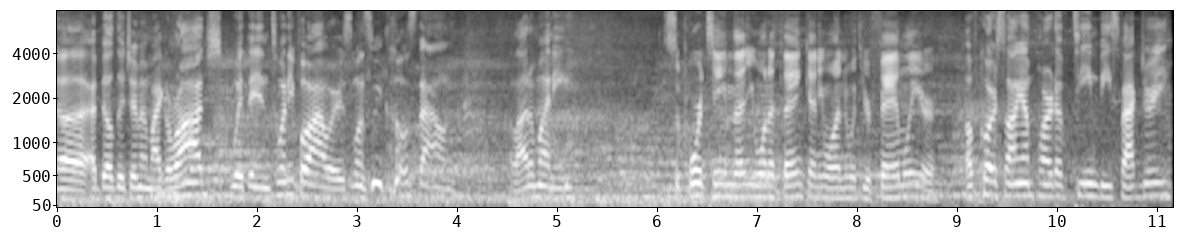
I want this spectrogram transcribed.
uh, I built the gym in my garage within 24 hours once we closed down. A lot of money. Support team that you want to thank? Anyone with your family or? Of course, I am part of Team Beast Factory.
